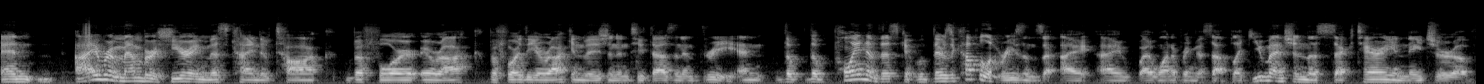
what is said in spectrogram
and I remember hearing this kind of talk before Iraq, before the Iraq invasion in 2003. And the the point of this, there's a couple of reasons that I I, I want to bring this up. Like you mentioned, the sectarian nature of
